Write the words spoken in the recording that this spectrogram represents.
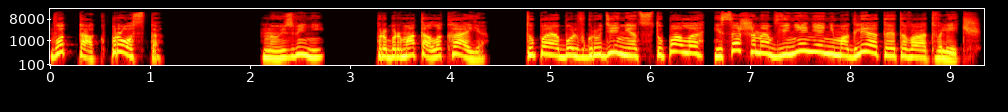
Вот так, просто. «Ну, извини», — пробормотала Кая. Тупая боль в груди не отступала, и Сашины обвинения не могли от этого отвлечь.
